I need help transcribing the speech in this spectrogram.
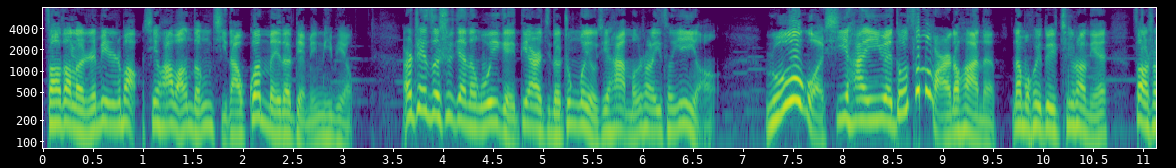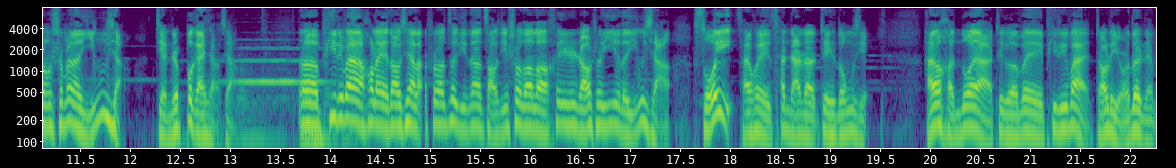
遭到了人民日报、新华网等几大官媒的点名批评。而这次事件呢，无疑给第二季的中国有嘻哈蒙上了一层阴影。如果嘻哈音乐都这么玩的话呢，那么会对青少年造成什么样的影响，简直不敢想象。呃 One 后来也道歉了，说自己呢早期受到了黑人饶舌音乐的影响，所以才会掺杂着这些东西。还有很多呀，这个为 One 找理由的人，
